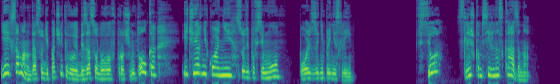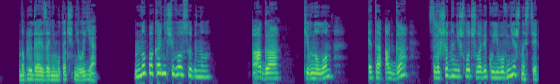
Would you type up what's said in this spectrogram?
Я их сама на досуге почитываю, без особого, впрочем, толка, и чернику они, судя по всему, пользы не принесли. «Все слишком сильно сказано», — наблюдая за ним, уточнила я. «Но пока ничего особенного». «Ага», кивнул он. Это «ага» совершенно не шло человеку его внешности,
